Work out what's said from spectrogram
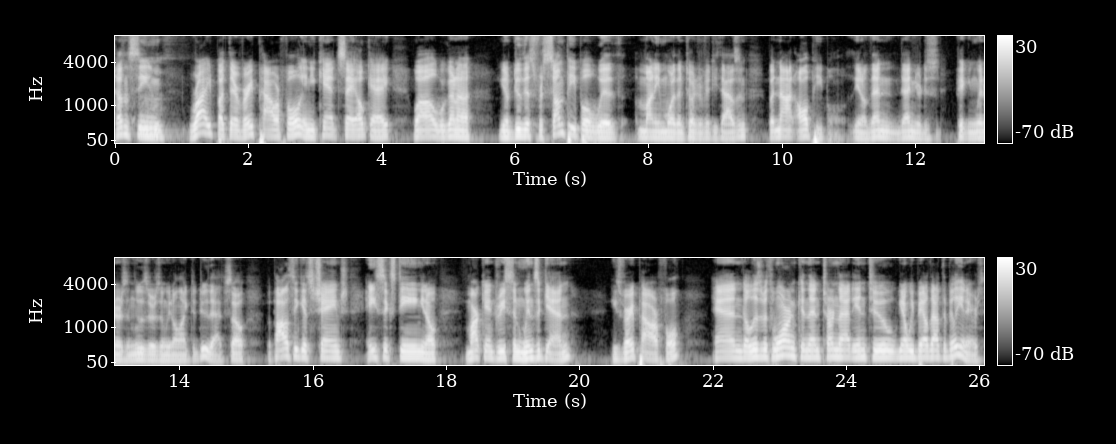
Doesn't seem mm-hmm. right, but they're very powerful, and you can't say, okay, well, we're gonna, you know, do this for some people with money more than two hundred fifty thousand, but not all people you know, then then you're just picking winners and losers, and we don't like to do that. So the policy gets changed. A16, you know, Marc Andreessen wins again. He's very powerful. And Elizabeth Warren can then turn that into, you know, we bailed out the billionaires.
